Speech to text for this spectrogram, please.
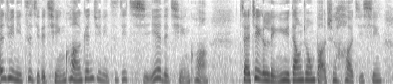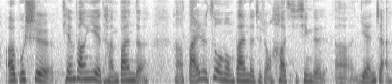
根据你自己的情况，根据你自己企业的情况，在这个领域当中保持好奇心，而不是天方夜谭般的啊白日做梦般的这种好奇心的呃延展。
